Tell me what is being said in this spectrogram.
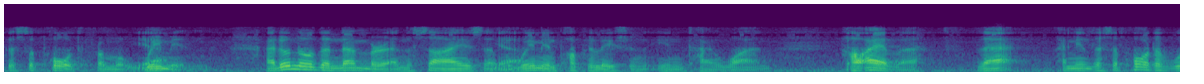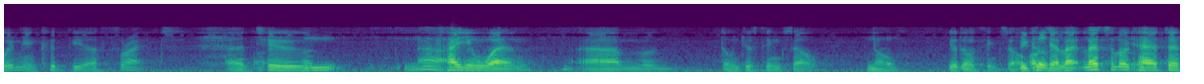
the support from Yeah. women. I don't know the number and the size of Yeah. the women population in Taiwan. However, that I mean the support of women could be a threat uh, to Um, no. Tsai Ing-wen. Um, don't you think so? No. You don't think so? Because- okay, let, us look yeah. at uh,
